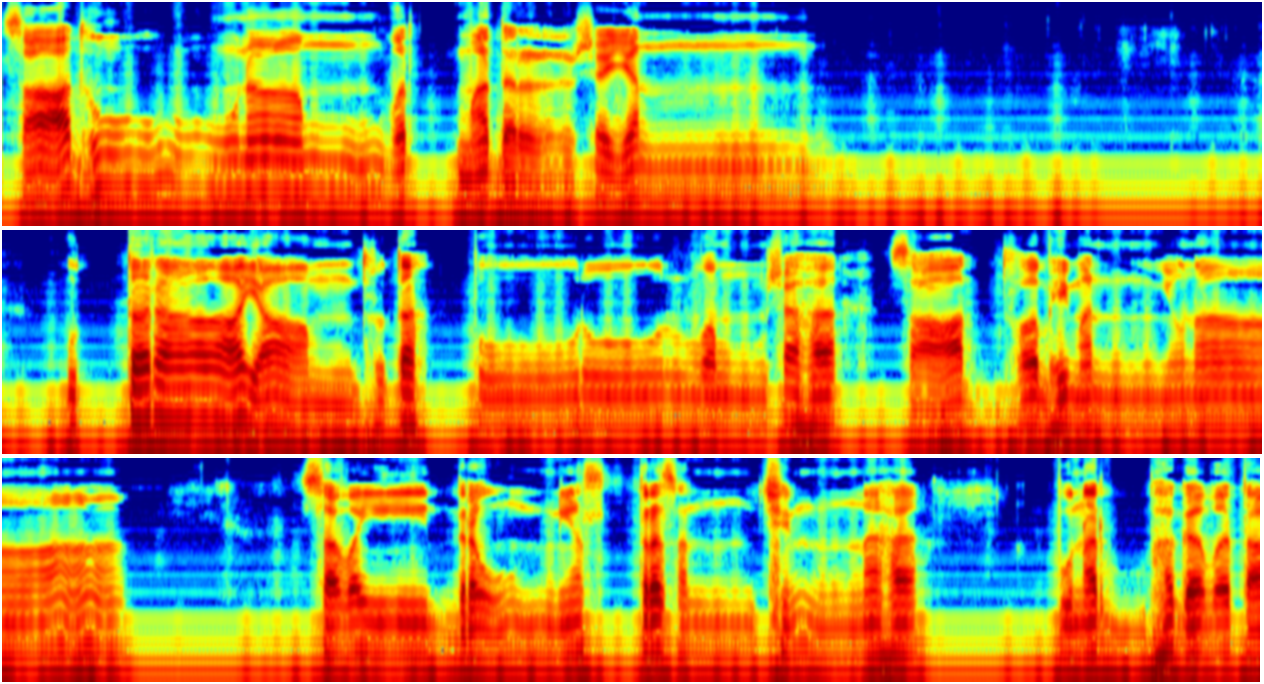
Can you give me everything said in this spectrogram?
साधूनाम् वर्त्मदर्शयन् उत्तरायाम् धृतः पूरोर्वंशः साध्वोऽभूदुपैलुः त्वभिमन्युना स वै द्रौण्यस्त्रसञ्छिन्नः पुनर्भगवता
